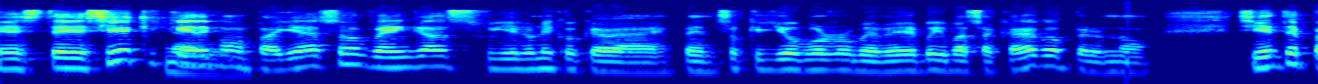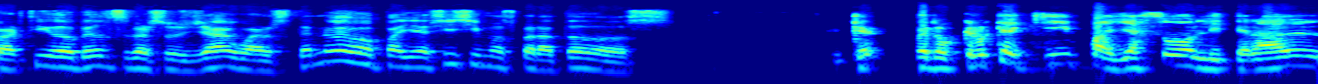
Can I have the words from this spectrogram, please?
Este, sí, aquí quedé como payaso. Bengals, fui el único que eh, pensó que yo borro bebé iba a sacar algo, pero no. Siguiente partido, Bills versus Jaguars. De nuevo, payasísimos para todos. Pero creo que aquí, payaso literal,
